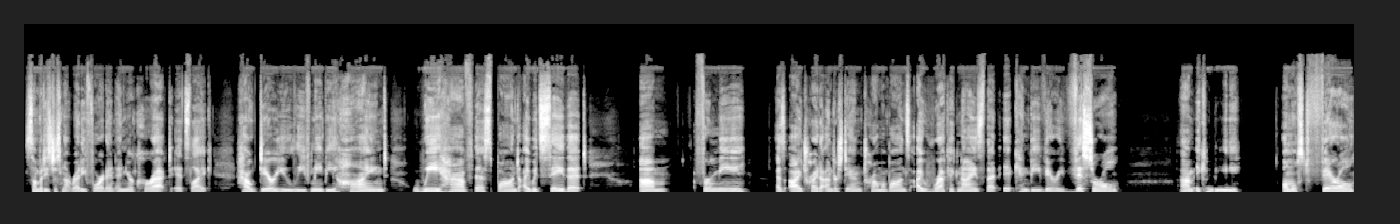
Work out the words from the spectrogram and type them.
somebody's just not ready for it and, and you're correct it's like how dare you leave me behind we have this bond i would say that um for me as i try to understand trauma bonds i recognize that it can be very visceral um, it can be almost feral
